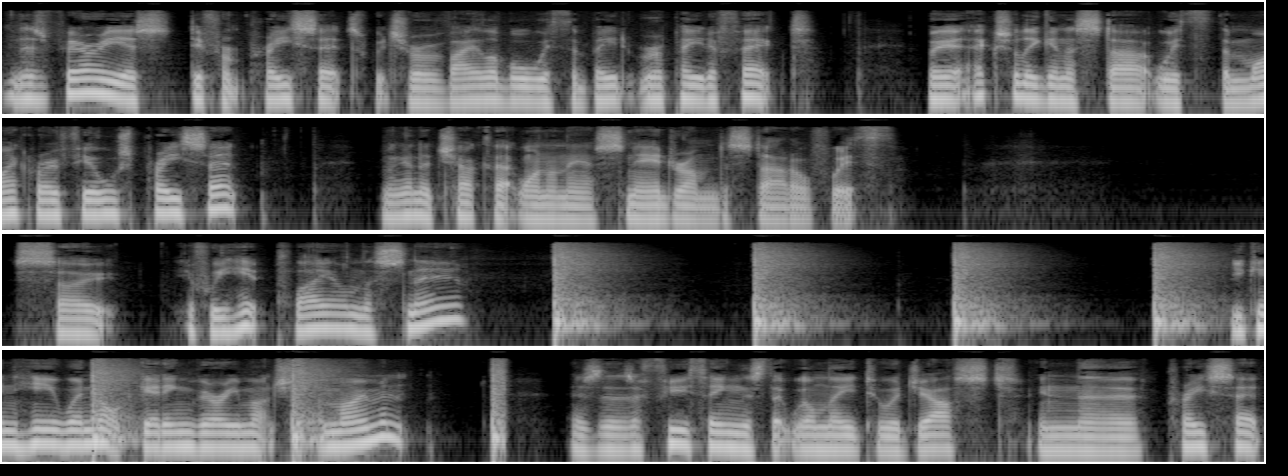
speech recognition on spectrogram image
there's various different presets which are available with the beat repeat effect. We're actually going to start with the microfills preset. We're going to chuck that one on our snare drum to start off with. So, if we hit play on the snare, You can hear we're not getting very much at the moment, as there's a few things that we'll need to adjust in the preset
